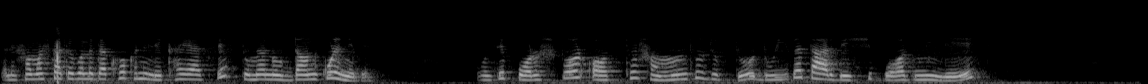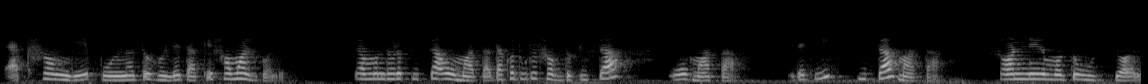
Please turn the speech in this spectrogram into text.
তাহলে সমাস কাকে বলে? দেখো, ওখানে লেখাই আছে, তোমরা নোট ডাউন করে নেবে। বলছে, পরস্পর অর্থ সম্বন্ধযুক্ত দুই বা তার বেশি পদ মিলে একসঙ্গে পরিণত হলে তাকে সমাস বলে। যেমন ধরো, পিতা ও মাতা। দেখো, দুটো শব্দ, পিতা ও মাতা। এটা কি? পিতা, মাতা। স্বর্ণের মতো উজ্জ্বল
